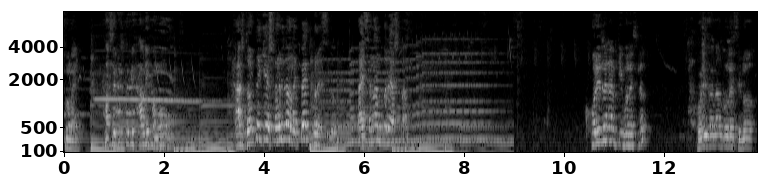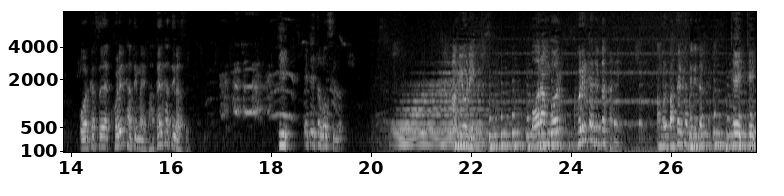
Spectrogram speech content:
কিচ্ছু নাই। হাঁসের খালি খামু হাঁস ধরতে গিয়ে শরীরে অনেক পেট ভরেছিল তাই স্নান করে আসলাম। হরিজনের কি বলেছিল? খড়ি বলেছিল ওর কাছে খড়ির খাতির নাই ভাতের খাতির আছে। কি? এটাই তো বলছিল। আমি ওটাই করেছি ওর আমগর খড়ির খাতির দরকার নেই আমগর ভাতের খাতিরই দরকার। ঠিক ঠিক।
